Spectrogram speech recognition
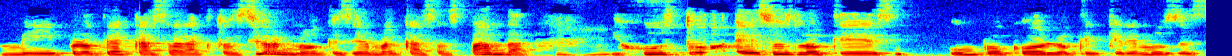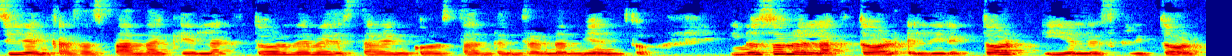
mi propia casa de actuación, ¿no? Que se llama Casas Panda. Y justo eso es lo que es un poco lo que queremos decir en Casas Panda, que el actor debe estar en constante entrenamiento. Y no solo el actor, el director y el escritor.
